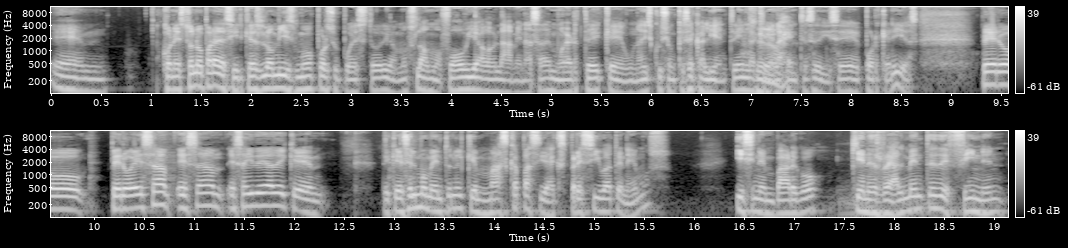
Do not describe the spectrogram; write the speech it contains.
Eh, con esto no para decir que es lo mismo, por supuesto, digamos, la homofobia o la amenaza de muerte que una discusión que se caliente en la Sí, que no. la gente se dice porquerías. Pero, pero esa, esa, esa idea de que, de que es el momento en el que más capacidad expresiva tenemos y sin embargo, quienes realmente definen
